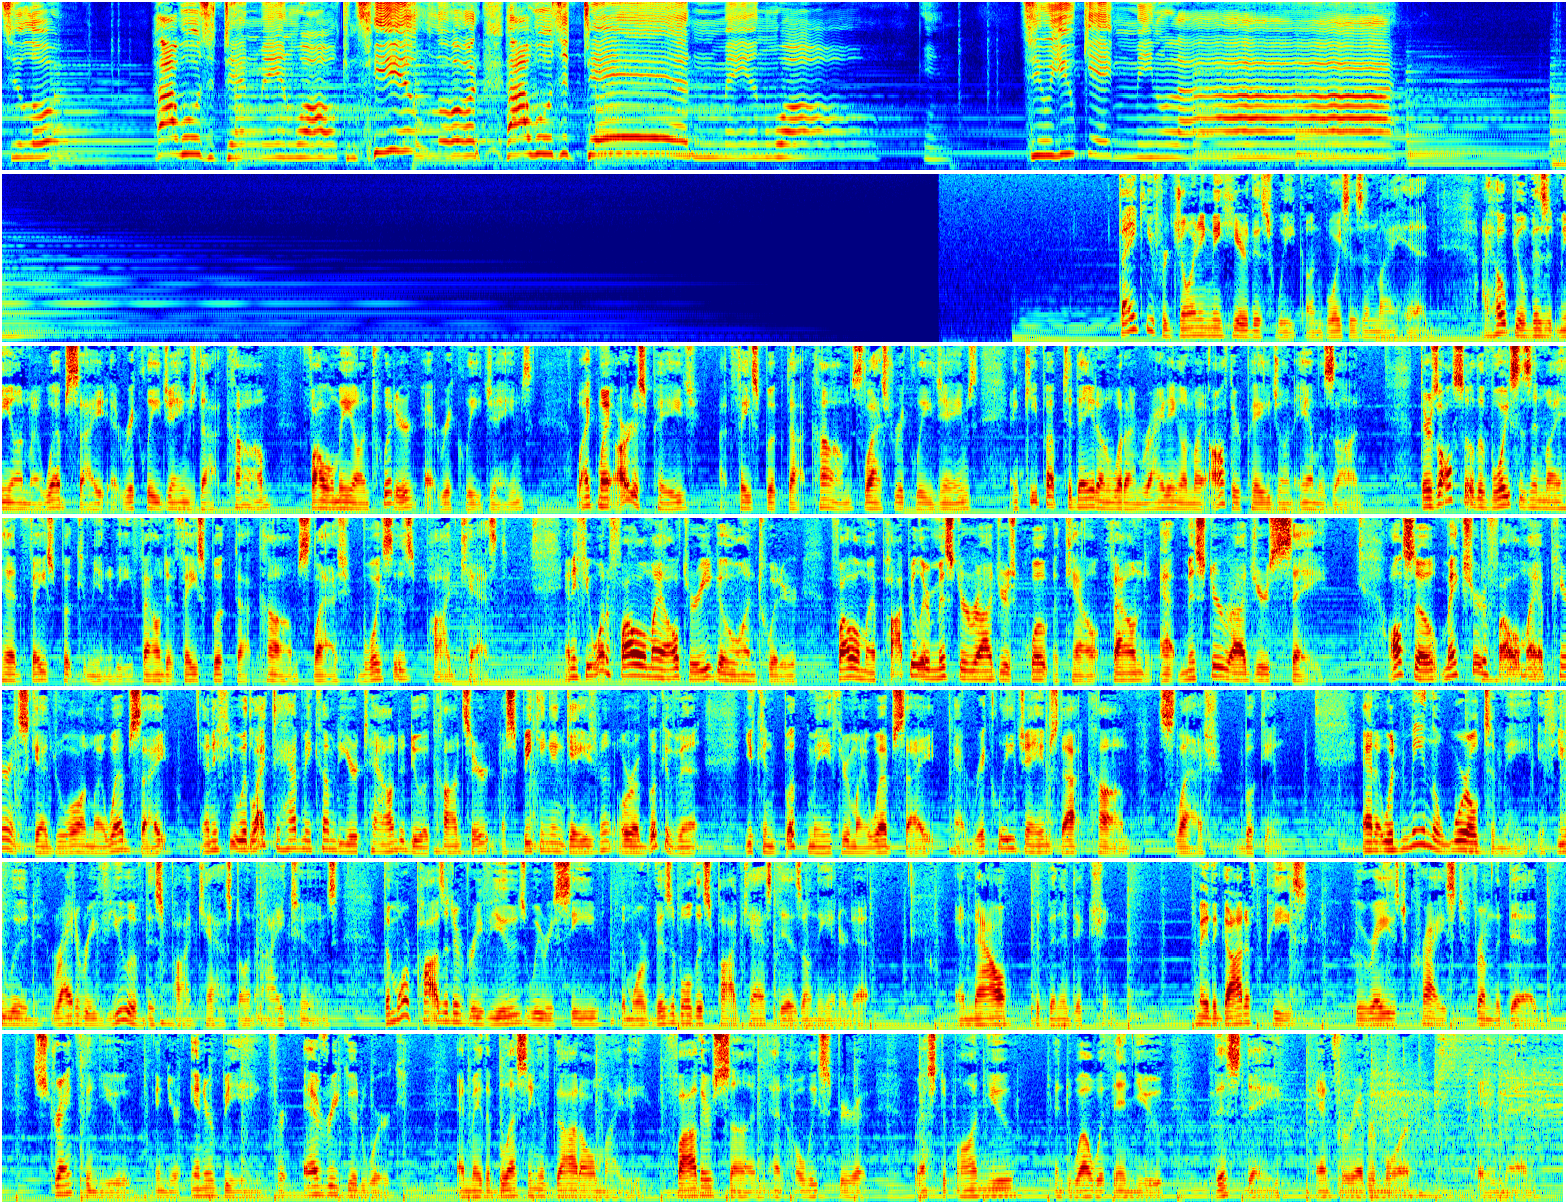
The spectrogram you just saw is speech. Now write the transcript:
till Lord. I was a dead man walking till Lord. I was a dead man walking till you gave me life. Thank you for joining me here this week on Voices in My Head. I hope you'll visit me on my website at rickleejames.com, follow me on Twitter at rickleejames, like my artist page at facebook.com slash rickleejames, and keep up to date on what I'm writing on my author page on Amazon. There's also the Voices in My Head Facebook community found at facebook.com slash voices podcast. And if you want to follow my alter ego on Twitter, follow my popular Mr. Rogers quote account found at Mr. Rogers Say. Also, make sure to follow my appearance schedule on my website. And if you would like to have me come to your town to do a concert, a speaking engagement, or a book event, you can book me through my website at rickleejames.com slash booking. And it would mean the world to me if you would write a review of this podcast on iTunes. The more positive reviews we receive, the more visible this podcast is on the internet. And now, the benediction. May the God of peace, who raised Christ from the dead, strengthen you in your inner being for every good work. And may the blessing of God Almighty, Father, Son, and Holy Spirit rest upon you and dwell within you this day and forevermore. Amen.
